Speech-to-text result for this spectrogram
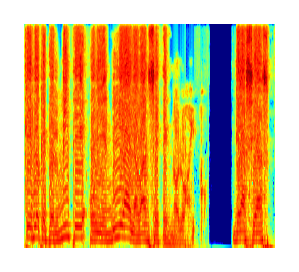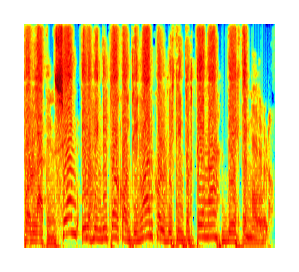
que es lo que permite hoy en día el avance tecnológico. Gracias por la atención y los invito a continuar con los distintos temas de este módulo.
